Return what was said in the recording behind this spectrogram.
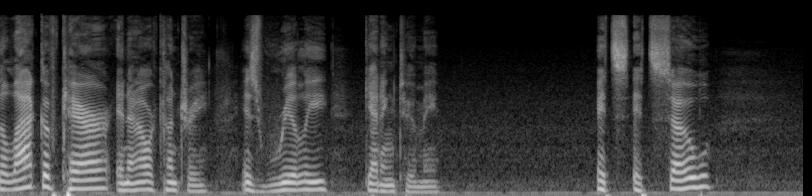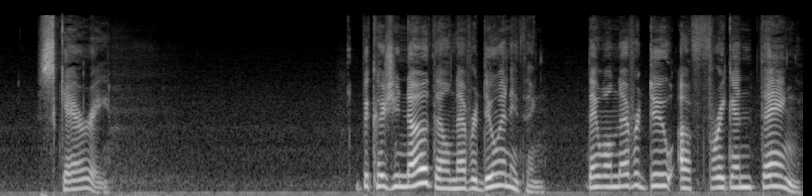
The lack of care in our country is really getting to me. It's it's so scary. Because you know they'll never do anything. They will never do a friggin' thing.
